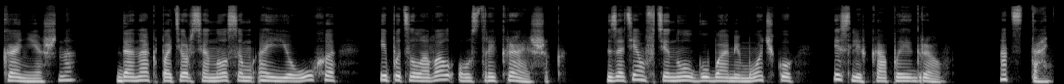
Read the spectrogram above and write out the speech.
«Конечно». Данак потерся носом о ее ухо и поцеловал острый краешек. Затем втянул губами мочку и слегка поиграл. «Отстань».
